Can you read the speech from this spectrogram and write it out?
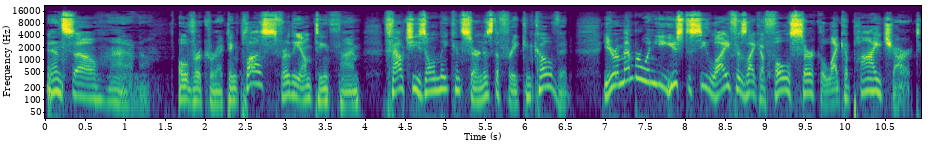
And so I don't know overcorrecting. Plus, for the umpteenth time, Fauci's only concern is the freaking COVID. You remember when you used to see life as like a full circle, like a pie chart,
